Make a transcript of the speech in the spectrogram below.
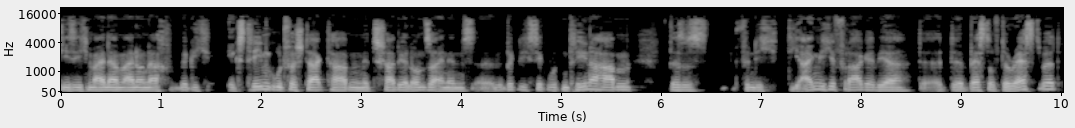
die sich meiner Meinung nach wirklich extrem gut verstärkt haben, mit Xabi Alonso einen äh, wirklich sehr guten Trainer haben. Das ist, finde ich, die eigentliche Frage, wer der Best of the Rest wird.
